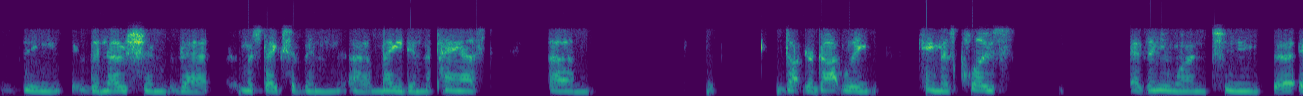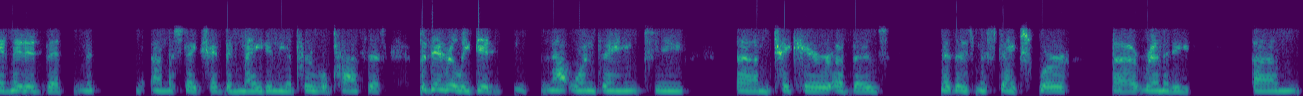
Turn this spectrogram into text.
the the notion that mistakes have been uh, made in the past. Um, Dr. Gottlieb came as close as anyone to uh, admitted that uh, mistakes had been made in the approval process, but then really did not one thing to um, take care of those that those mistakes were uh, remedied. Um,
